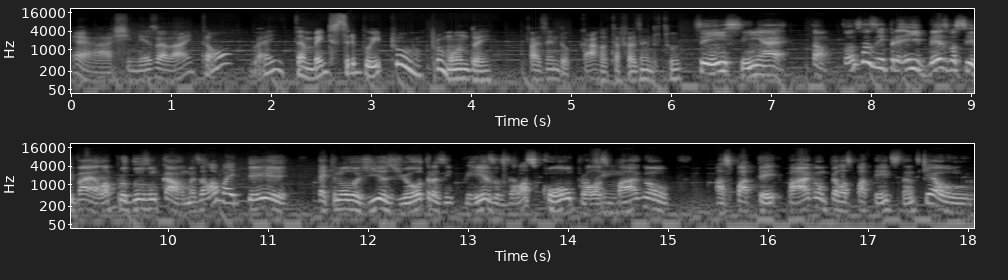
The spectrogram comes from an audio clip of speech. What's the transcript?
É, a chinesa lá, então, vai também distribuir pro, pro mundo aí. Fazendo carro, tá fazendo tudo. Sim, sim, é. Então, todas as empresas. E mesmo assim, vai, ela produz um carro, mas ela vai ter tecnologias de outras empresas, elas compram, elas Sim. pagam as pate... pagam pelas patentes, tanto que é o.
